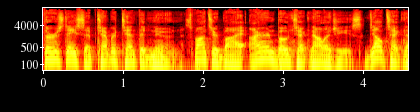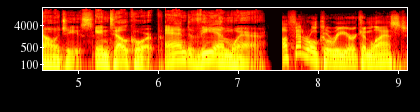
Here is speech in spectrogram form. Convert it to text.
Thursday, September 10th at noon. Sponsored by Iron Bow Technologies, Dell Technologies, Intel Corp, and VMware. A federal career can last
